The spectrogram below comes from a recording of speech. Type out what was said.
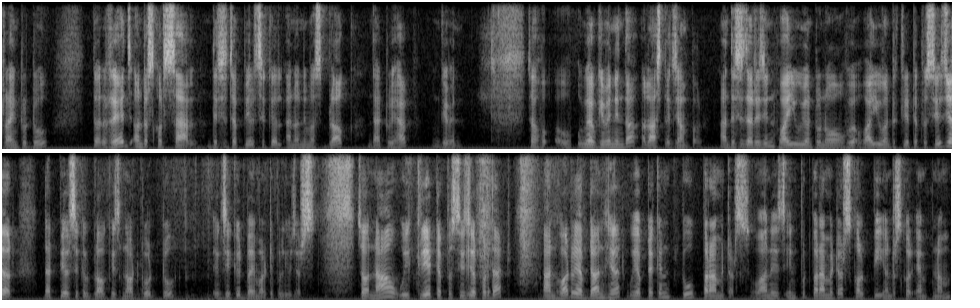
trying to do. The reg underscore sal this is the PLSQL anonymous block that we have given. So we have given in the last example and this is the reason why you want to know why you want to create a procedure that PLSQL block is not good to execute by multiple users. So now we create a procedure for that. And what we have done here we have taken two parameters. One is input parameters called p underscore empnum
